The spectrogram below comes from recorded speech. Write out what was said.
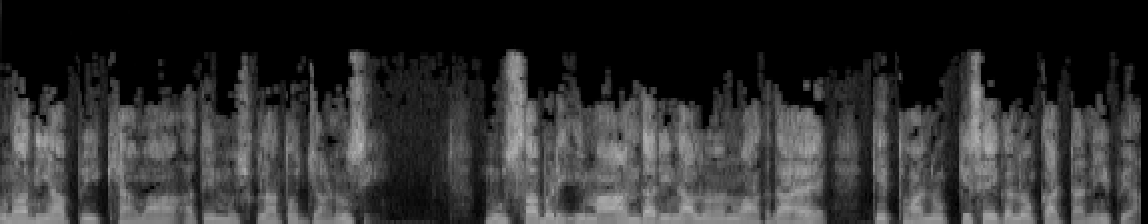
ਉਹਨਾਂ ਦੀਆਂ ਪ੍ਰੀਖਿਆਵਾਂ ਅਤੇ ਮੁਸ਼ਕਲਾਂ ਤੋਂ ਜਾਣੂ ਸੀ। ਮੂਸਾ ਬੜੀ ਇਮਾਨਦਾਰੀ ਨਾਲ ਉਹਨਾਂ ਨੂੰ ਆਖਦਾ ਹੈ ਕਿ ਤੁਹਾਨੂੰ ਕਿਸੇ ਗੱਲੋਂ ਘਾਟਾ ਨਹੀਂ ਪਿਆ।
